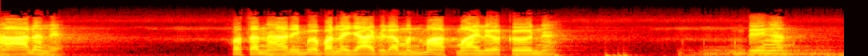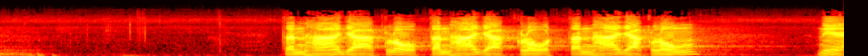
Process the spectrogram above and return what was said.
หานั่นแหละเพราะตัณหาในเมื่อบรรยายไปแล้วมันมากมายเหลือเกินนะเป็นงั้น ตัณหาอยากโลภตัณหาอยากโกรธ ตัณหาอยากหลง เนี่ย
